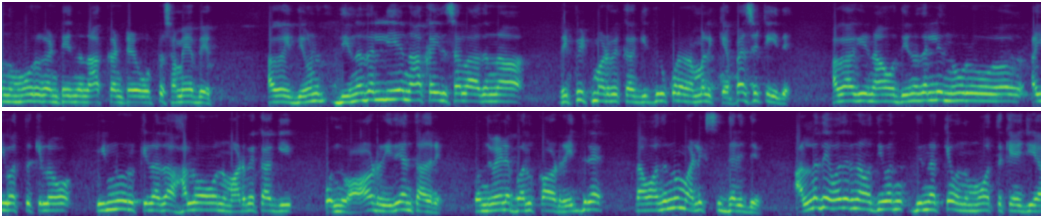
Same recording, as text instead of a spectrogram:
ಒಂದು ಮೂರು ಗಂಟೆಯಿಂದ ನಾಲ್ಕು ಗಂಟೆ ಒಟ್ಟು ಸಮಯ ಬೇಕು. ಹಾಗಾಗಿ ದಿನ, ದಿನದಲ್ಲಿಯೇ ನಾಲ್ಕೈದು ಸಲ ಅದನ್ನು ರಿಪೀಟ್ ಮಾಡಬೇಕಾಗಿದ್ದರೂ ಕೂಡ ನಮ್ಮಲ್ಲಿ ಕೆಪಾಸಿಟಿ ಇದೆ. ಹಾಗಾಗಿ ನಾವು ದಿನದಲ್ಲಿ ನೂರು ಐವತ್ತು ಕಿಲೋ, ಇನ್ನೂರು ಕಿಲೋದ ಹಲ್ವಾವನ್ನು ಮಾಡಬೇಕಾಗಿ ಒಂದು ಆರ್ಡ್ರ್ ಇದೆ ಅಂತಾದರೆ, ಒಂದು ವೇಳೆ ಬಲ್ಕ್ ಆರ್ಡ್ರ್ ಇದ್ದರೆ ನಾವು ಅದನ್ನು ಮಾಡ್ಲಿಕ್ಕೆ ಸಿದ್ಧರಿದ್ದೇವೆ. ಅಲ್ಲದೆ ಹೋದರೆ ನಾವು ದಿವ, ದಿನಕ್ಕೆ ಒಂದು ಮೂವತ್ತು ಕೆ ಜಿಯ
